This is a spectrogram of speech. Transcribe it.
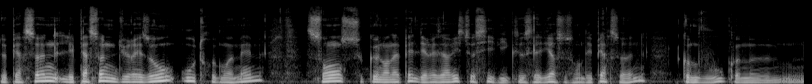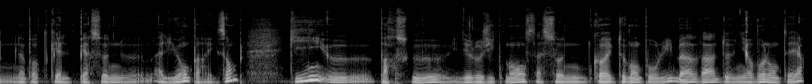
de personnes. Les personnes du réseau, outre moi-même, sont ce que l'on appelle des réservistes civiques. C'est-à-dire, ce sont des personnes comme vous, comme n'importe quelle personne à Lyon par exemple, qui, parce que idéologiquement ça sonne correctement pour lui, bah, va devenir volontaire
